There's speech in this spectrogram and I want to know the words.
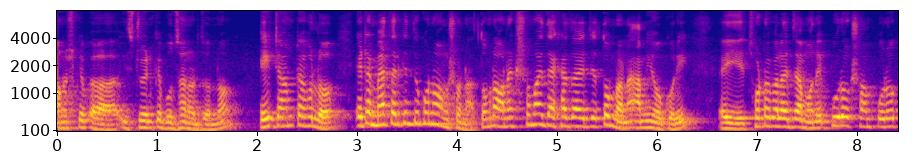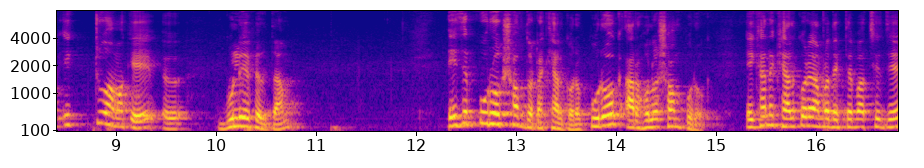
মানুষকে স্টুডেন্টকে বোঝানোর জন্য। এই টার্মটা হলো, এটা ম্যাথের কিন্তু কোনো অংশ না। তোমরা অনেক সময় দেখা যায় যে, তোমরা না, আমিও করি। এই ছোটোবেলায় যেমন এই পূরক সম্পূরক একটু আমাকে গুলিয়ে ফেলতাম। এই যে পূরক শব্দটা খেয়াল করো, পূরক আর হলো সম্পূরক। এখানে খেয়াল করে আমরা দেখতে পাচ্ছি যে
